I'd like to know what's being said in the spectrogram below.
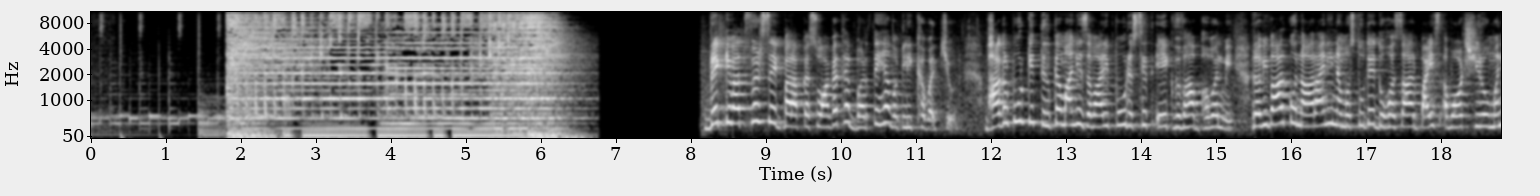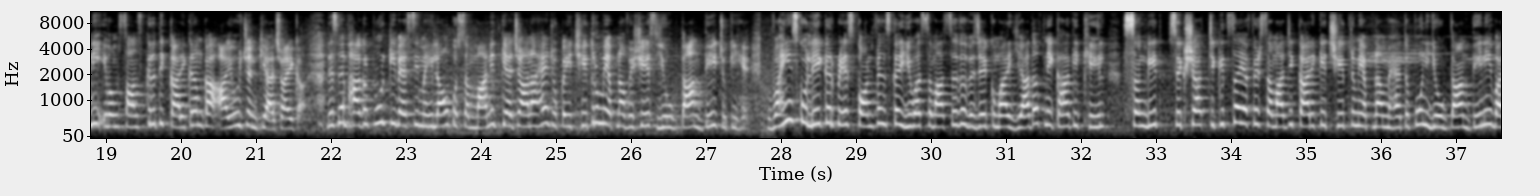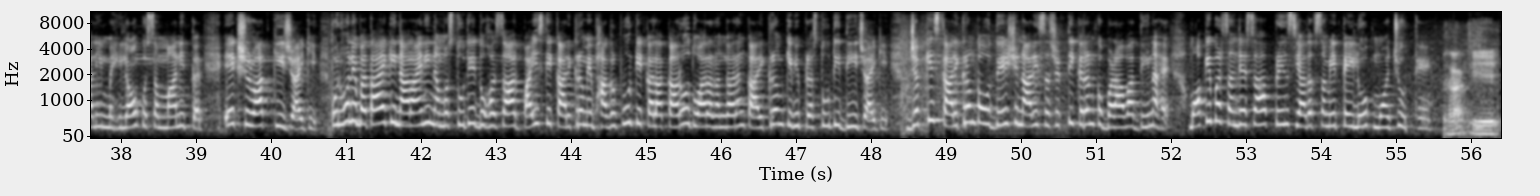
बार आपका स्वागत है। बढ़ते हैं अगली खबर की ओर। भागलपुर के तिलकामांझी जवारीपुर स्थित एक विवाह भवन में रविवार को नारायणी नमस्तुते 2022 अवार्ड शिरोमणि एवं सांस्कृतिक कार्यक्रम का आयोजन किया जाएगा, जिसमें भागलपुर की वैसी महिलाओं को सम्मानित किया जाना है, जो कई क्षेत्रों में अपना विशेष योगदान दे चुकी है। वहीं इसको लेकर प्रेस कॉन्फ्रेंस कर युवा समाज सेवी विजय कुमार यादव ने कहा कि खेल, संगीत, शिक्षा, चिकित्सा या फिर सामाजिक कार्य के क्षेत्र में अपना महत्वपूर्ण योगदान देने वाली महिलाओं को सम्मानित कर एक शुरुआत की जाएगी। उन्होंने बताया कि नारायणी नमस्तुते 2022 के कार्यक्रम में भागलपुर के कलाकारों द्वारा रंगारंग कार्यक्रम की भी प्रस्तुति दी जाएगी, जबकि इस कार्यक्रम का उद्देश्य नारी सशक्तिकरण को बढ़ावा देना है। मौके पर संजय साहब प्रिंस यादव समेत कई लोग मौजूद थे।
